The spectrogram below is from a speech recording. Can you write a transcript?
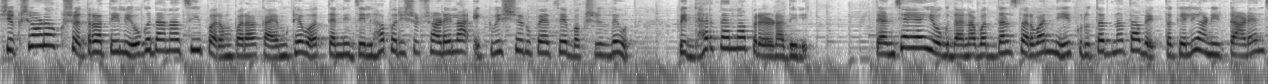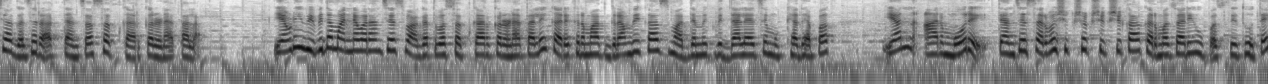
शिक्षण क्षेत्रातील योगदानाची परंपरा कायम ठेवत त्यांनी जिल्हा परिषद शाळेला एकवीसशे रुपयाचे बक्षीस देऊन विद्यार्थ्यांना प्रेरणा दिली. त्यांच्या या योगदानाबद्दल सर्वांनी कृतज्ञता व्यक्त केली आणि टाळ्यांच्या गजरात त्यांचा सत्कार करण्यात आला. यावेळी विविध मान्यवरांचे स्वागत व सत्कार करण्यात आले. कार्यक्रमात ग्रामविकास माध्यमिक विद्यालयाचे मुख्याध्यापक एन आर मोरे त्यांचे सर्व शिक्षक शिक्षिका कर्मचारी उपस्थित होते.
